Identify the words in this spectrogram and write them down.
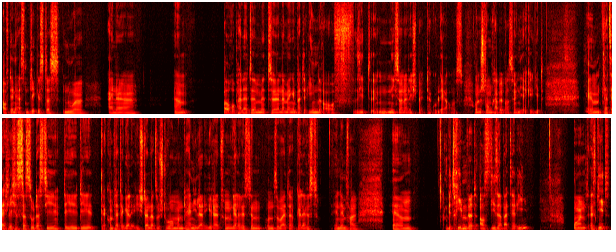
auf den ersten Blick ist das nur eine ähm, Europalette mit äh, einer Menge Batterien drauf. Sieht äh, nicht sonderlich spektakulär aus. Und ein Stromkabel, was so in die Ecke geht. Ähm, tatsächlich ist das so, dass die, die, die, der komplette Galeriestand, also Strom- und Handyladegerät von Galeristin und so weiter, Galerist in dem Fall, ähm, betrieben wird aus dieser Batterie. Und es geht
